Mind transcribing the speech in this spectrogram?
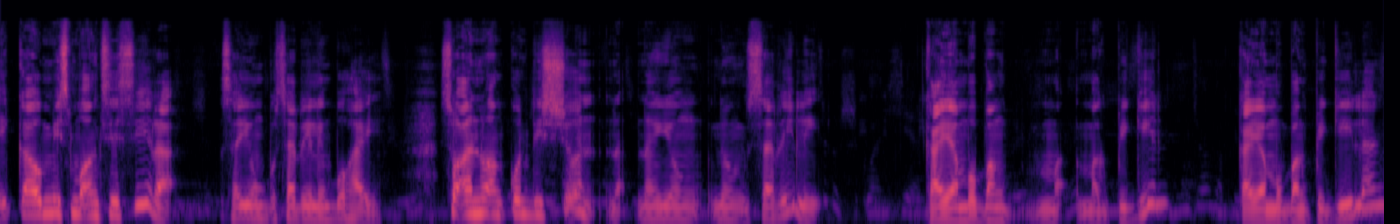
ikaw mismo ang sisira sa iyong sariling buhay. So, ano ang kondisyon ng iyong ng sarili? Kaya mo bang ma- magpigil? Kaya mo bang pigilan?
